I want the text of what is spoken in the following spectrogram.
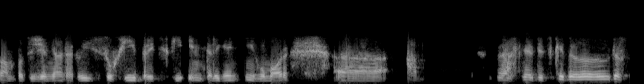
mám pocit, že měl takový suchý, britský, inteligentní humor eh, a vlastně vždycky byl dost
